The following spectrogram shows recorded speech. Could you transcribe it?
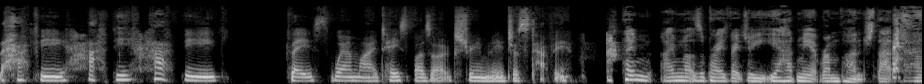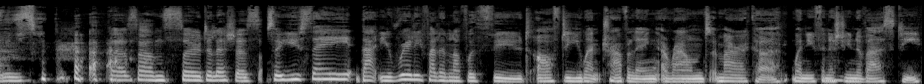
happy, happy, happy place where my taste buds are extremely just happy. I'm I'm not surprised, Rachel. You had me at rum punch. That sounds that sounds so delicious. So you say that you really fell in love with food after you went traveling around America when you finished mm. university.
